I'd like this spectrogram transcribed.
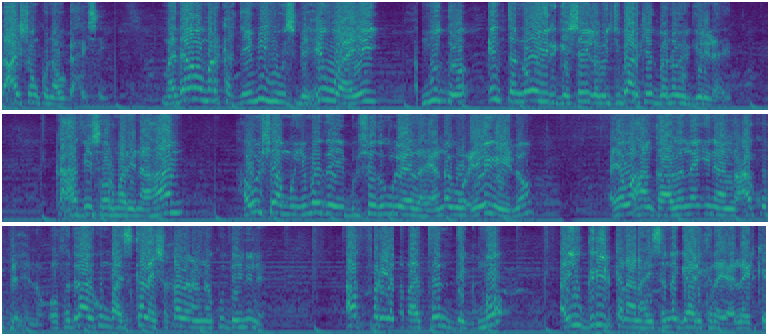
lacag shan kuna u dhexaysay maadaama marka qiimihii isbixin waayey muddo inta noo hirgeshay laba jibaarkeed baa noo hirgeli lahayd. Ka xafiis horumarin ahaan hawsha muhiimadda ay bulshadu u leedahay annagoo eegayno ayaa waxaan qaadanay inaan lacag ku bixinno oo federaalkunbaa iskale shaqadan aanan ku daynine. Afar iyo labaatan degmo ayuu gariirkan aan haysanno gaari karayaa laydhka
